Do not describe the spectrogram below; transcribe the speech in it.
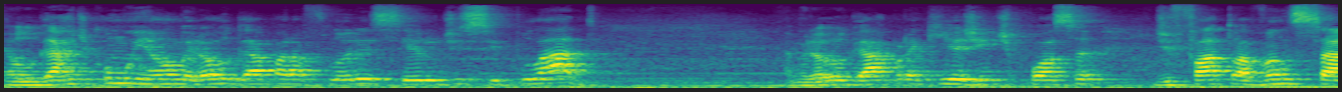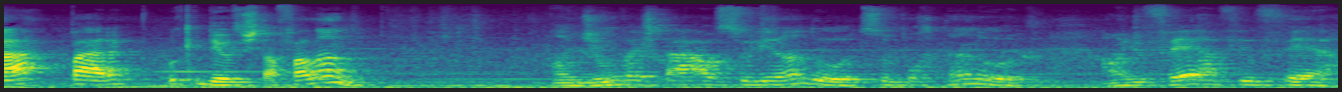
É o lugar de comunhão, é o melhor lugar para florescer o discipulado. É o melhor lugar para que a gente possa, de fato, avançar para o que Deus está falando. Onde um vai estar auxiliando o outro, suportando o outro. Onde o ferro afia o ferro.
